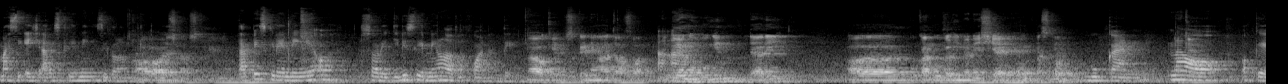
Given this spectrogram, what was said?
masih HR screening sih kalau menurut Oh, gue. HR screening. Tapi screeningnya oh sorry jadi screening lewat telepon nanti. Ah, Oke, screening alat telepon. Itu Ah, yang ah. ngubungin dari eh, bukan Google Indonesia ya pasti. Bukan. Nah, oke,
